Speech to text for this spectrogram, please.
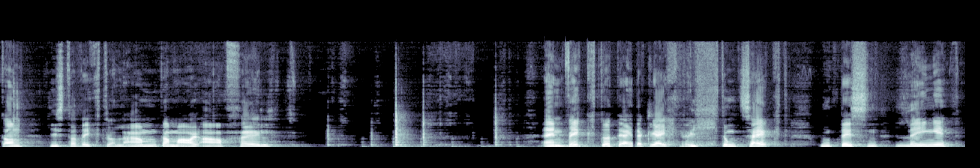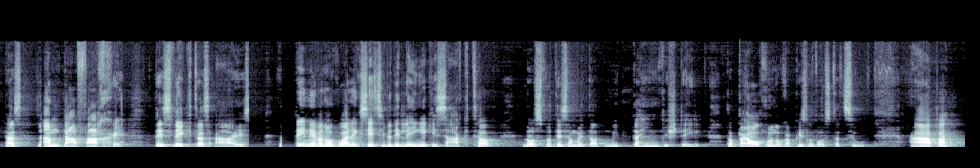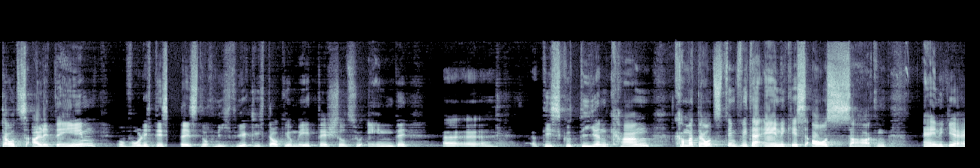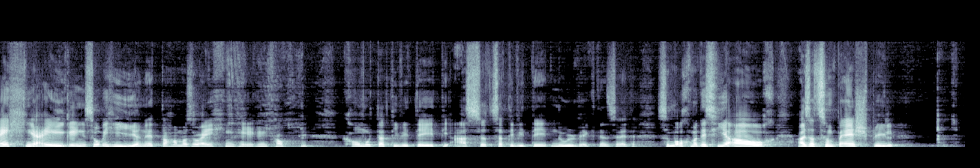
dann ist der Vektor Lambda mal A-Pfeil ein Vektor, der in der gleichen Richtung zeigt und dessen Länge das Lambda-fache des Vektors a ist. Nachdem ich aber noch gar nichts jetzt über die Länge gesagt habe, lassen wir das einmal dort mit dahingestellt. Da brauchen wir noch ein bisschen was dazu. Aber trotz alledem, obwohl ich das jetzt noch nicht wirklich da geometrisch so zu Ende äh, äh, diskutieren kann, kann man trotzdem wieder einiges aussagen. Einige Rechenregeln, so wie hier, nicht? da haben wir so Rechenregeln gehabt, die Kommutativität, die Assoziativität, Nullvektor und so weiter. So machen wir das hier auch. Also zum Beispiel,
